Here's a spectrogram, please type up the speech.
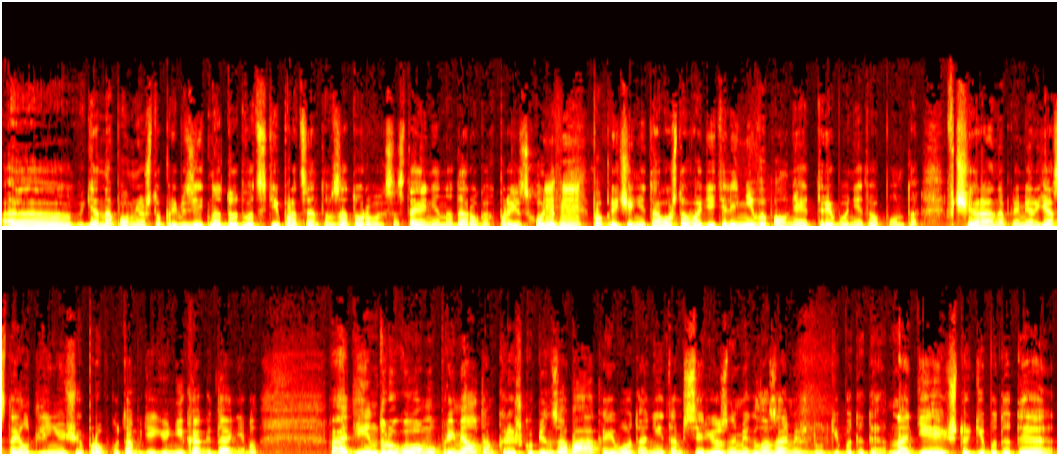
Э, Я напомню, что приблизительно до 20% заторовых состояний на дорогах происходит по причине того, что водители не выполняют требования этого пункта. Вчера, например, я стоял длиннющую пробку там, где ее никогда не было. Один другому примял там крышку бензобака, и вот они там с серьезными глазами ждут ГИБДД. Надеюсь, что ГИБДД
